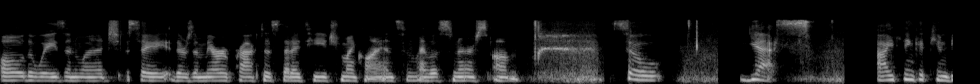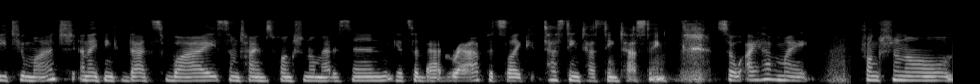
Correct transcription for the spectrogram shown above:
all the ways in which, say, there's a mirror practice that I teach my clients and my listeners. Um, so, yes, I think it can be too much. And I think that's why sometimes functional medicine gets a bad rap. It's like testing, testing, testing. So I have my functional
